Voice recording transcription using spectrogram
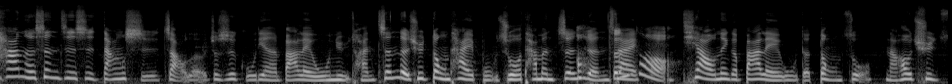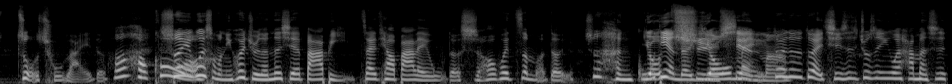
他呢，甚至是当时找了就是古典的芭蕾舞女团，真的去动态捕捉他们真人在跳那个芭蕾舞的动作，然后去做出来的。哦，好酷！所以为什么你会觉得那些芭比在跳芭蕾舞的时候会这么的，就是很古典的优美吗？对对对，其实就是因为他们是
